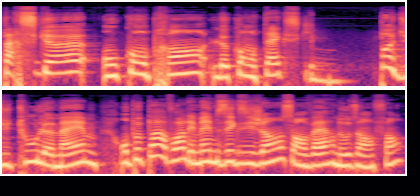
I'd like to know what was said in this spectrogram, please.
parce que on comprend le contexte qui est pas du tout le même. On peut pas avoir les mêmes exigences envers nos enfants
